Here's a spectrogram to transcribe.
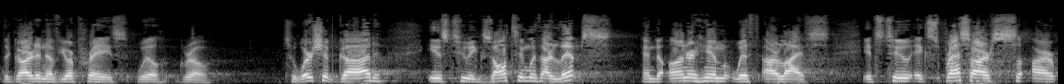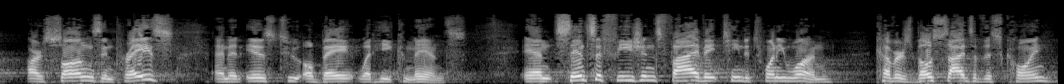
the garden of your praise will grow. To worship God is to exalt Him with our lips and to honor Him with our lives. It's to express our, our, our songs in praise and it is to obey what He commands. And since Ephesians 5, 18 to 21 covers both sides of this coin,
